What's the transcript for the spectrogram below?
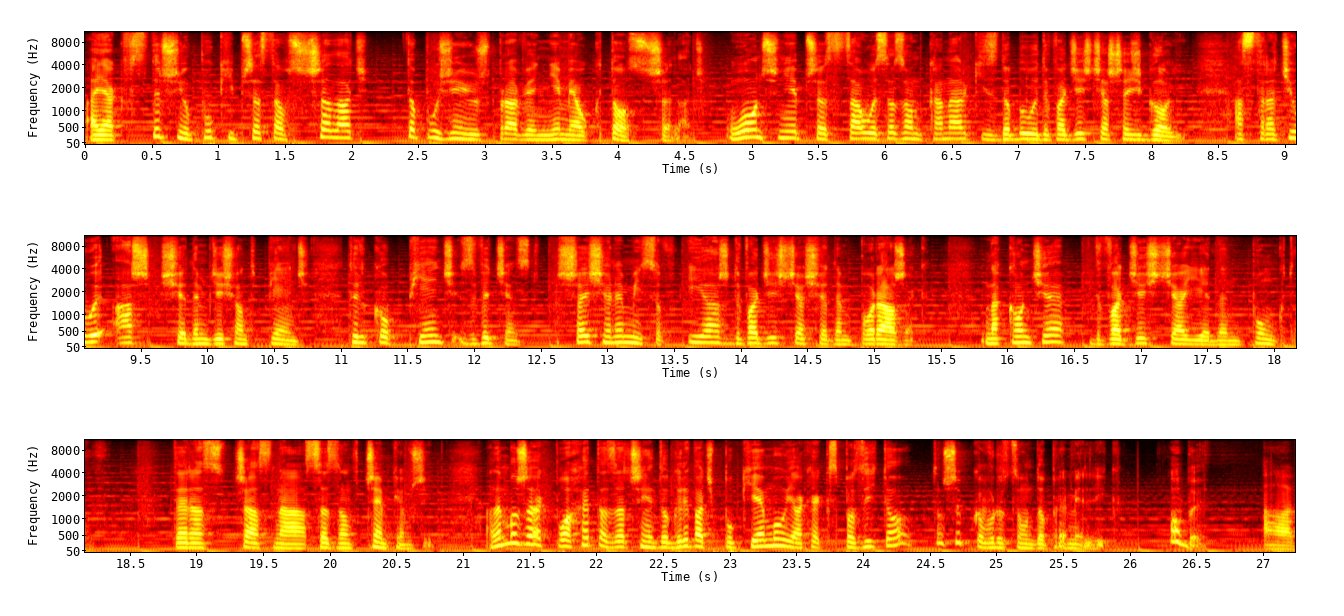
a jak w styczniu Puki przestał strzelać, to później już prawie nie miał kto strzelać. Łącznie przez cały sezon Kanarki zdobyły 26 goli, a straciły aż 75, tylko 5 zwycięstw, 6 remisów i aż 27 porażek. Na koncie 21 punktów. Teraz czas na sezon w Championship, ale może jak Płacheta zacznie dogrywać Pukiemu jak Exposito, to szybko wrócą do Premier League. Oby. A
